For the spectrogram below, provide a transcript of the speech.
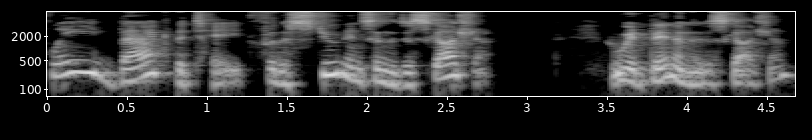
played back the tape for the students in the discussion who had been in the discussion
